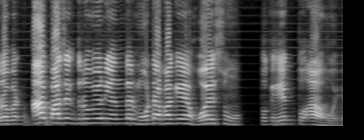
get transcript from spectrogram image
બરોબર? આ પાચક દ્રવ્યોની અંદર મોટા ભાગે હોય શું? તો કે એક તો આ હોય.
